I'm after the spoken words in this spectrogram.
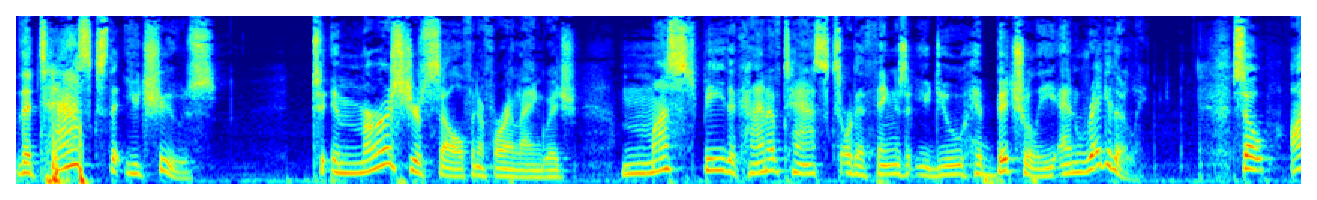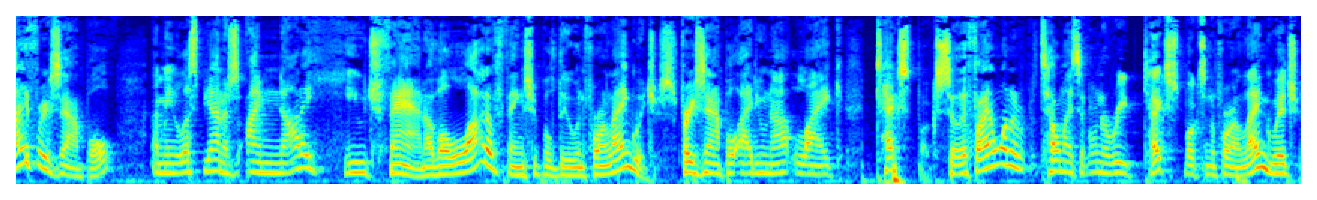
The tasks that you choose to immerse yourself in a foreign language must be the kind of tasks or the things that you do habitually and regularly. So, I, for example, I mean, let's be honest, I'm not a huge fan of a lot of things people do in foreign languages. For example, I do not like textbooks. So, if I want to tell myself I'm going to read textbooks in a foreign language,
